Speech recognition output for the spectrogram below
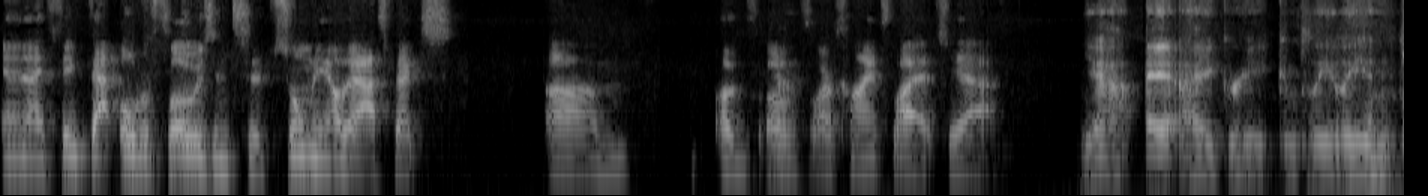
and i think that overflows into so many other aspects um of of yeah. our clients lives. Yeah. Yeah I, I agree completely. And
